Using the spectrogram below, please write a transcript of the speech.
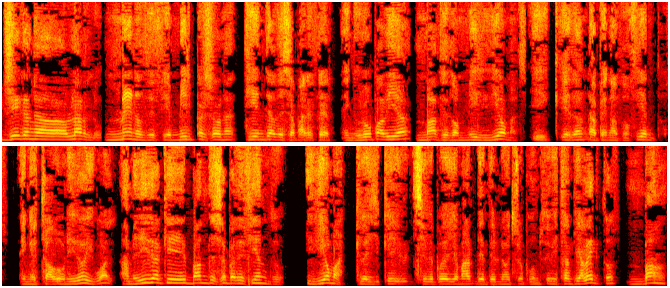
llegan a hablarlo menos de 100.000 personas, tiende a desaparecer. En Europa había más de 2.000 idiomas y quedan apenas 200. En Estados Unidos igual. A medida que van desapareciendo idiomas que, se le puede llamar desde nuestro punto de vista dialectos, van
